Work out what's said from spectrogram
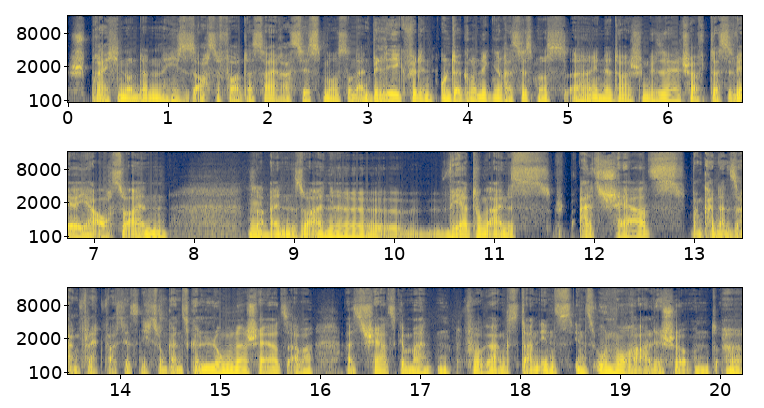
sprechen und dann hieß es auch sofort, das sei Rassismus und ein Beleg für den untergründigen Rassismus äh, in der deutschen Gesellschaft. Das wäre ja auch so ein so, mhm. ein, so eine Wertung eines als Scherz, man kann dann sagen, vielleicht war es jetzt nicht so ein ganz gelungener Scherz, aber als Scherz gemeinten Vorgangs dann ins, ins Unmoralische und äh,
